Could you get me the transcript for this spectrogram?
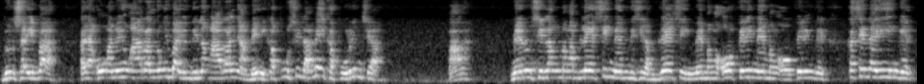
dun sa iba. Kaya kung ano yung aral ng iba, yun din ang aral niya. May ikapu sila, may ikapu rin siya. Ha? Meron silang mga blessing, meron din silang blessing. May mga offering, may mga offering din. Kasi naiinggit.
